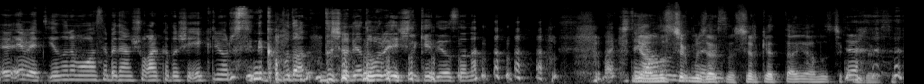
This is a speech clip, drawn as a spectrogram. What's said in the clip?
E, Evet yanına muhasebeden şu arkadaşı ekliyoruz. Seni kapıdan dışarıya doğru eşlik ediyor sana. Bak işte yalnız yalnız çıkmayacaksın. Şirketten yalnız çıkmayacaksın.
